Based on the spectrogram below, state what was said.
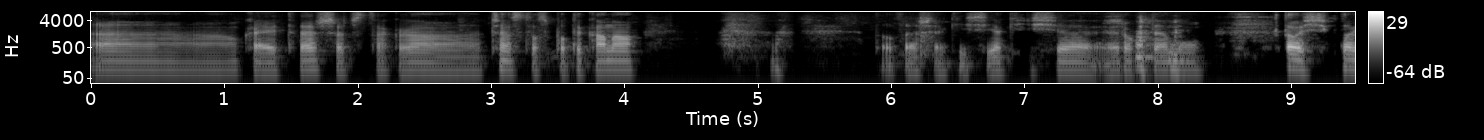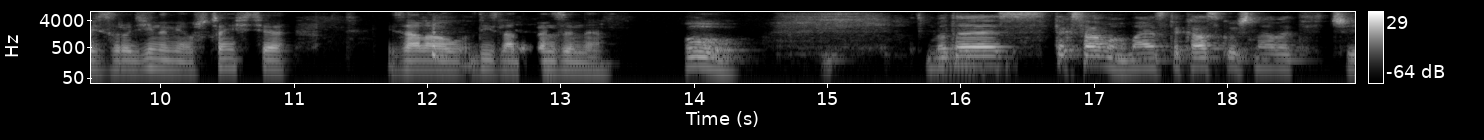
Eee, Okej, okay. też rzecz taka często spotykana. To też jakiś, jakiś e, rok temu ktoś, ktoś z rodziny miał szczęście i zalał diesla do benzyny. U. No to jest tak samo, mając te kasko już nawet, czy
